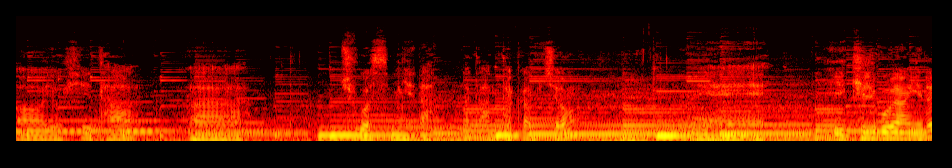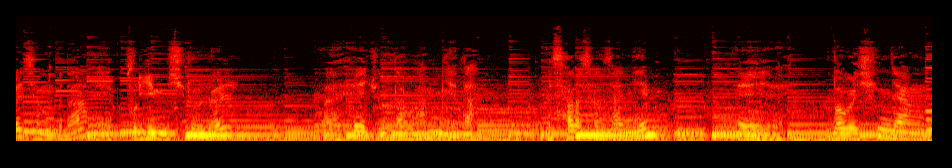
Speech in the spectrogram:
어, 역시 다 아, 죽었습니다. 아주 안타깝죠. 예, 이 길고양이를 전부 다 예, 불임 치료를 어, 해준다고 합니다. 사라 천사님 예, 먹을 식량들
